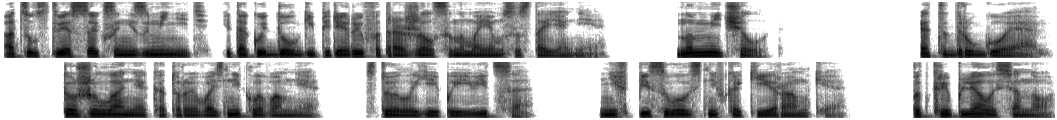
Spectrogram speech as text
Отсутствие секса не заменить, и такой долгий перерыв отражался на моем состоянии. Но Митчелл это другое. То желание, которое возникло во мне, стоило ей появиться, не вписывалось ни в какие рамки. Подкреплялось оно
